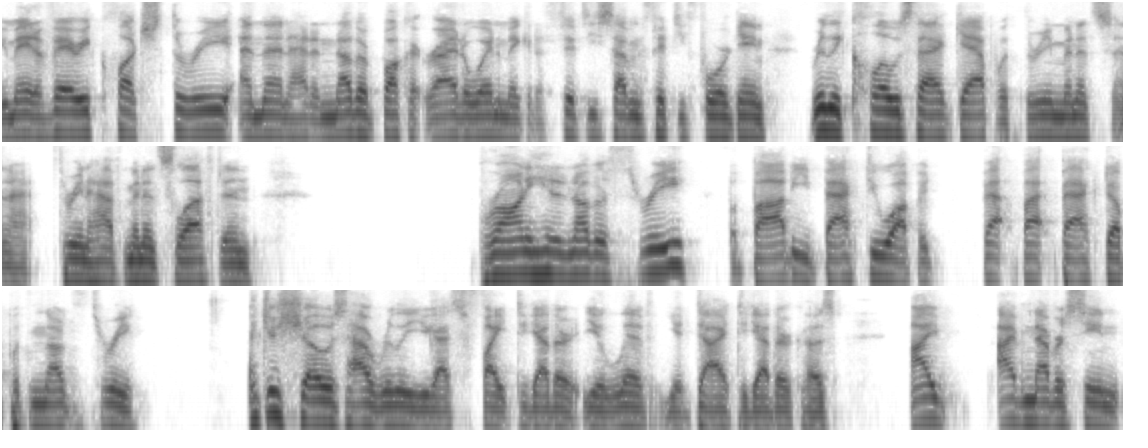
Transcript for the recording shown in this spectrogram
You made a very clutch three and then had another bucket right away to make it a 57 54 game. Really close that gap with three minutes and a, three and a half minutes left. And Bronny hit another three, but Bobby backed you up. It back, back, backed up with another three it just shows how really you guys fight together. You live, you die together. Because I I've never seen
